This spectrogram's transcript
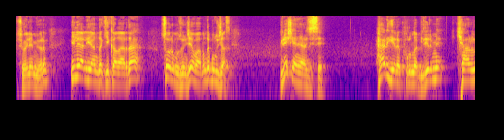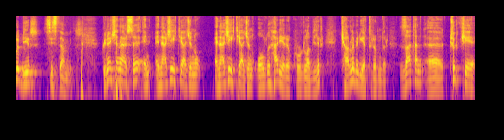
Söylemiyorum. İlerleyen dakikalarda sorumuzun cevabını da bulacağız. Güneş enerjisi her yere kurulabilir mi? Karlı bir sistem midir? Güneş enerjisi en- enerji ihtiyacının enerji ihtiyacının olduğu her yere kurulabilir. Karlı bir yatırımdır. Zaten e, Türkiye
